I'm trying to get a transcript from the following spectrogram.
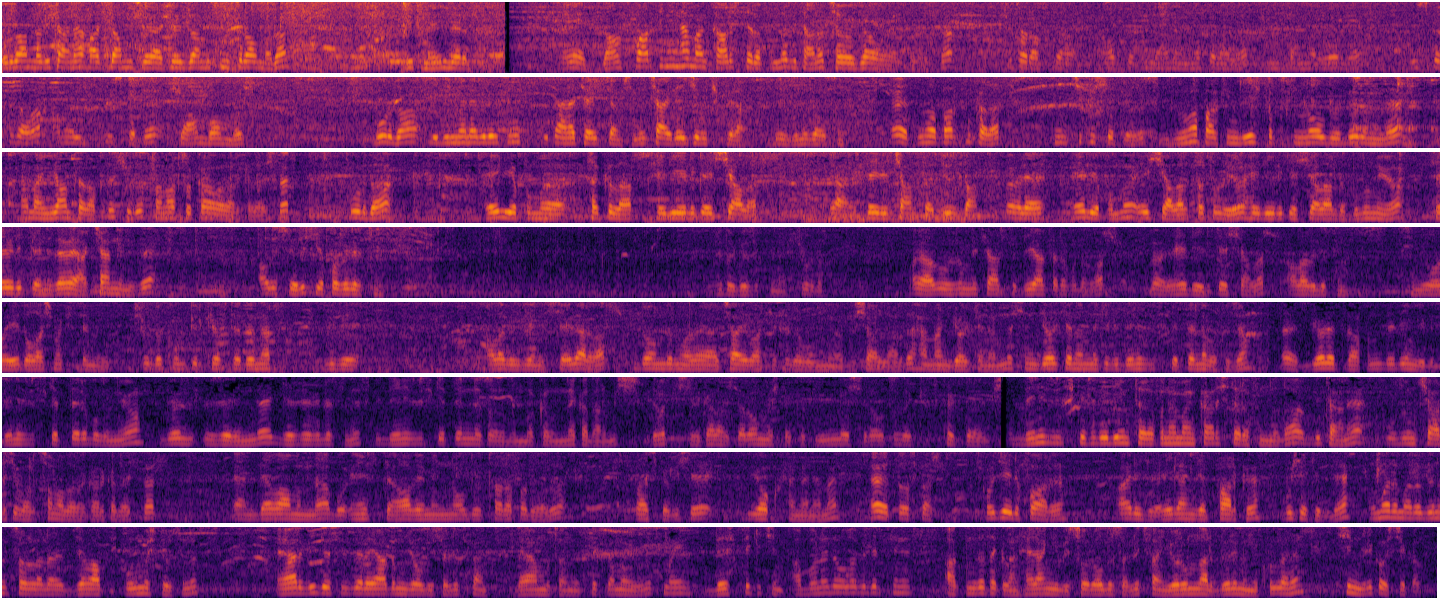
Buradan da bir tane haşlanmış veya közlenmiş mısır almadan gitmeyin derim. Evet, dans partinin hemen karşı tarafında bir tane çay ocağı var arkadaşlar. Şu tarafta alt katında hemen masalar var. İnsanlar orada. Üst katı da var ama üst, üst katı şu an bomboş. Burada bir dinlenebilirsiniz. Bir tane çay içeceğim şimdi. Çay da 2,5 lira. Bilginiz olsun. Evet, Luna Park bu kadar. Şimdi çıkış yapıyoruz. Luna Park'ın giriş kapısının olduğu bölümde hemen yan tarafta şurada sanat sokağı var arkadaşlar. Burada el yapımı takılar, hediyelik eşyalar, yani deri çanta, cüzdan böyle el yapımı eşyalar satılıyor. Hediyelik eşyalar da bulunuyor. Sevdiklerinize veya kendinize alışveriş yapabilirsiniz. Ucu da gözükmüyor. Şurada. Bayağı bir uzun bir çarşı. Diğer tarafı da var. Böyle hediyelik eşyalar alabilirsiniz. Şimdi orayı dolaşmak istemiyorum. Şurada kumpir, köfte, döner gibi alabileceğiniz şeyler var. Dondurma veya çay bahçesi de bulunuyor dışarılarda hemen göl kenarında. Şimdi göl kenarındaki bir deniz bisikletlerine bakacağım. Evet göl etrafında dediğim gibi deniz bisikletleri bulunuyor. Göl üzerinde gezebilirsiniz. Bir deniz bisikletlerini de soralım bakalım ne kadarmış. 4 kişilik araçlar 15 dakikası 25 lira 30 dakikası 40 liraymış. Deniz bisikleti dediğim tarafın hemen karşı tarafında da bir tane uzun çarşı var son olarak arkadaşlar. Yani devamında bu Enste AVM'nin olduğu tarafa doğru başka bir şey yok hemen hemen. Evet dostlar Kocaeli Fuarı ayrıca eğlence parkı bu şekilde. Umarım aradığınız sorulara cevap bulmuştursunuz. Eğer video sizlere yardımcı olduysa lütfen beğen butonunu tıklamayı unutmayın. Destek için abone de olabilirsiniz. Aklınıza takılan herhangi bir soru olursa lütfen yorumlar bölümünü kullanın. Şimdilik hoşçakalın.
